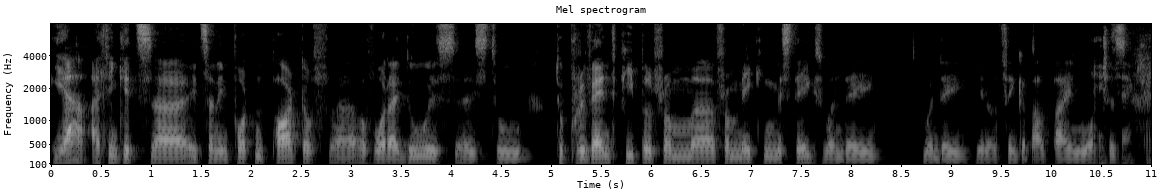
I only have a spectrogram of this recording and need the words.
yeah, I think it's uh, it's an important part of uh, of what I do is is to to prevent people from uh, from making mistakes when they when they you know think about buying watches. Exactly.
